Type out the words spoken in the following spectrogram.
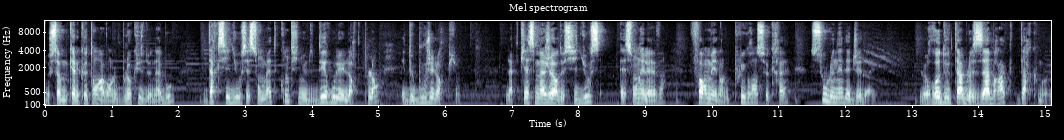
Nous sommes quelque temps avant le blocus de Naboo, Dark Sidious et son maître continuent de dérouler leurs plans et de bouger leurs pions. La pièce majeure de Sidious est son élève, formé dans le plus grand secret sous le nez des Jedi, le redoutable Zabrak Dark Maul.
